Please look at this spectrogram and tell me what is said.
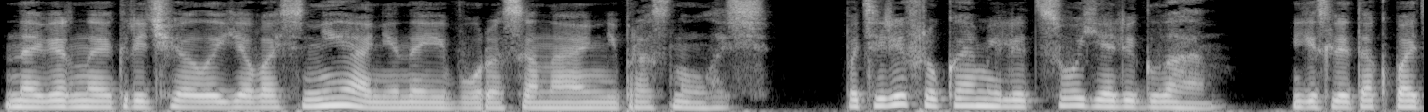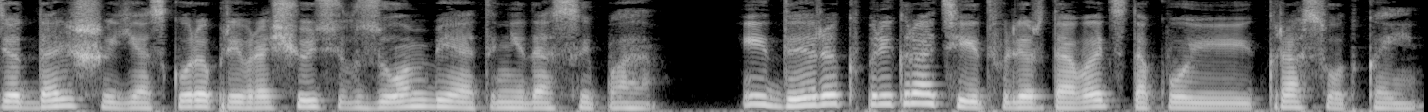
Наверное, кричала я во сне, а не на его, раз она не проснулась. Потерев руками лицо, я легла. Если так пойдет дальше, я скоро превращусь в зомби от недосыпа. И Дерек прекратит флиртовать с такой красоткой.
